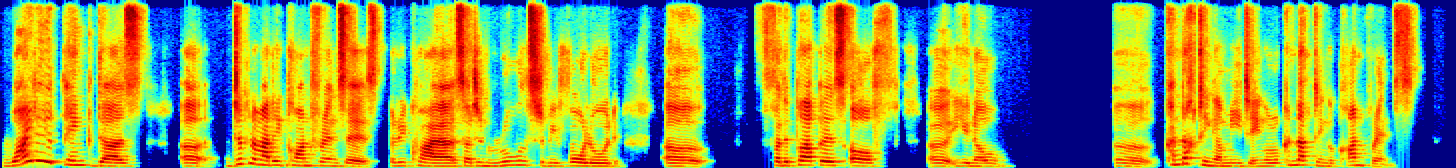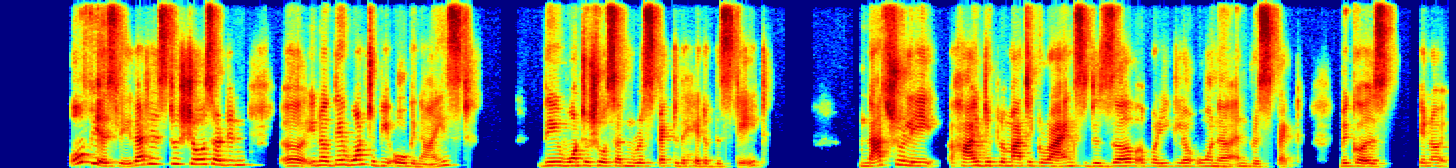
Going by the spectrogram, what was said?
why do you think does uh, diplomatic conferences require certain rules to be followed uh, for the purpose of, uh, you know, uh, conducting a meeting or conducting a conference? Obviously, that is to show certain, uh, you know, they want to be organized. They want to show certain respect to the head of the state. Naturally high diplomatic ranks deserve a particular honor and respect because you know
